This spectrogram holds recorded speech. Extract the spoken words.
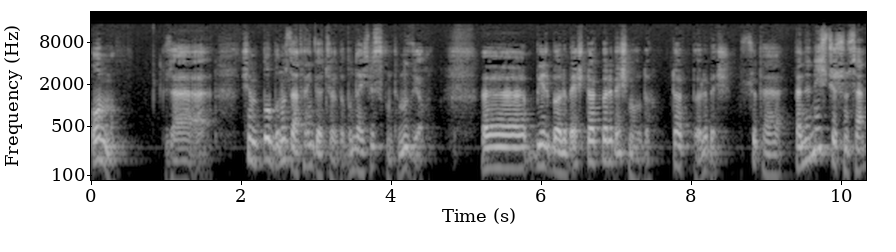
10 mu? Güzel. Şimdi bu bunu zaten götürdü. Bunda hiçbir sıkıntımız yok. Ee, 1 bölü 5, 4 bölü 5 mi oldu? 4 bölü 5. Süper. Benden ne istiyorsun sen?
